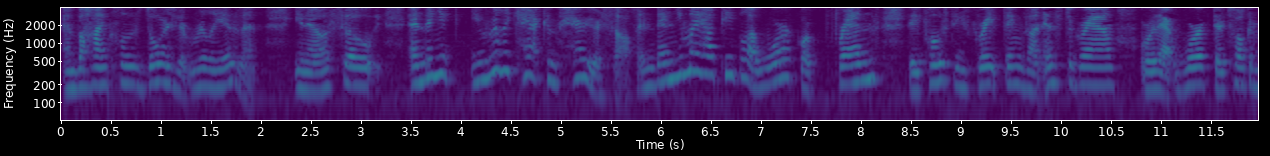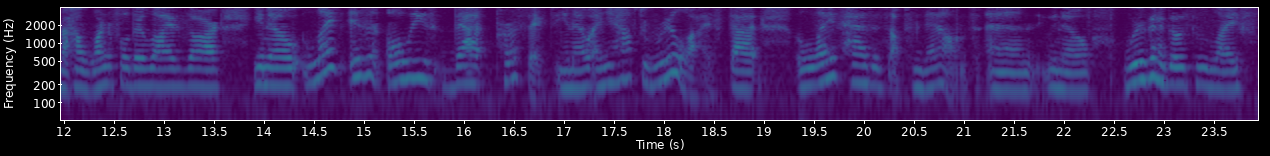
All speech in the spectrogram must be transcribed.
And behind closed doors it really isn't you know? So and then you you really can't compare yourself. And then you might have people at work or friends they post these great things on instagram or at work they're talking about how wonderful their lives are. You know life isn't always that perfect, you know, and you have to realize that life has its ups and downs. And, you know, we're going to go through life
